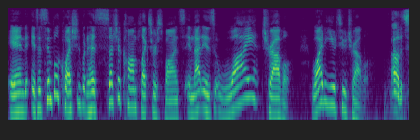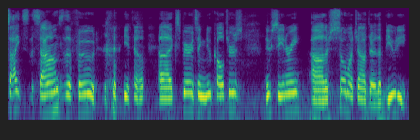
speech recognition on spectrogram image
And it's a simple question, but it has such a complex response, and that is why travel? Why do you two travel? Oh, the sights, the sounds, the food, you know, uh, experiencing new cultures, new scenery. Uh, there's so much out there. The beauty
